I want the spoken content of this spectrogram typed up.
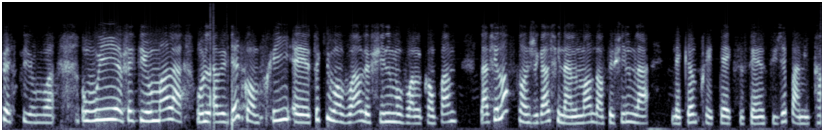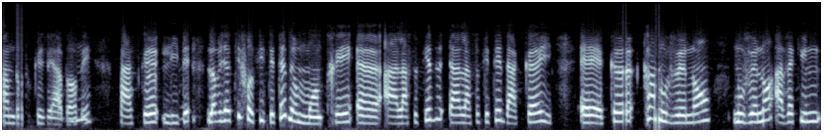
Effectivement. Oui, effectivement, là, vous l'avez bien compris, et ceux qui vont voir le film vont le comprendre. La violence conjugale, finalement, dans ce film-là, n'est qu'un prétexte. C'est un sujet parmi tant d'autres que j'ai abordé. Parce que l'idée, l'objectif aussi, c'était de montrer euh, à la société, à la société d'accueil euh, que quand nous venons, nous venons avec une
